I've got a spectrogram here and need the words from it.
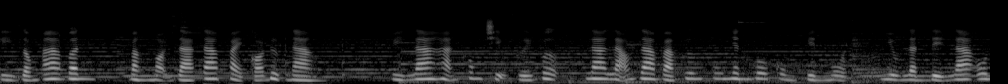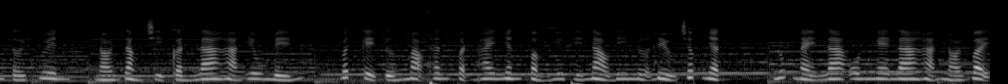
kỳ giống A Vân, bằng mọi giá ta phải có được nàng. Vì La Hán không chịu cưới vợ, La Lão Gia và Khương Phu Nhân vô cùng phiền muộn, nhiều lần để La Ôn tới khuyên, nói rằng chỉ cần La Hán yêu mến, bất kể tướng mạo thân phận hay nhân phẩm như thế nào đi nữa đều chấp nhận. Lúc này La Ôn nghe La Hán nói vậy,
